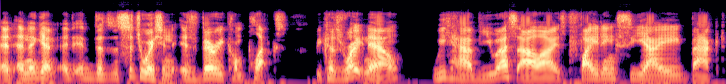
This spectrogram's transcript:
And, and again, it, it, the situation is very complex because right now we have U.S. allies fighting CIA-backed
